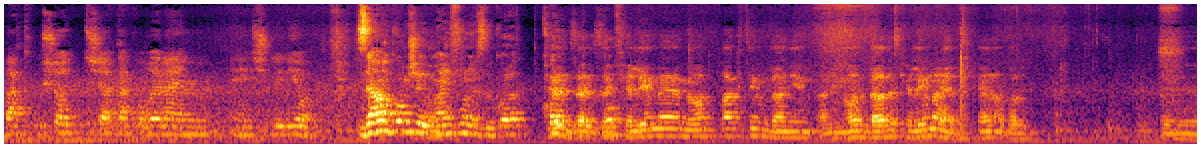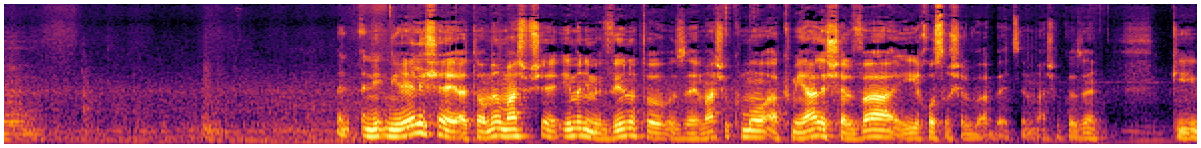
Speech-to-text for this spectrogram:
בתחושות שאתה קורא להן אה, שליליות. זה המקום של מיינדפולנס וכל ה... כן, זה, זה כלים אה, מאוד פרקטיים ואני מאוד בעד הכלים האלה, כן, אבל... אה, נראה לי שאתה אומר משהו שאם אני מבין אותו, זה משהו כמו הכמיהה לשלווה היא חוסר שלווה בעצם, משהו כזה. כי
